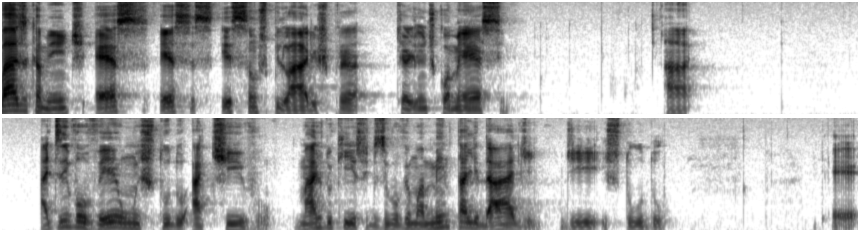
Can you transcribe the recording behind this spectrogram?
Basicamente, esses, esses, são os pilares para que a gente comece a, a desenvolver um estudo ativo. Mais do que isso, desenvolver uma mentalidade de estudo. É,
